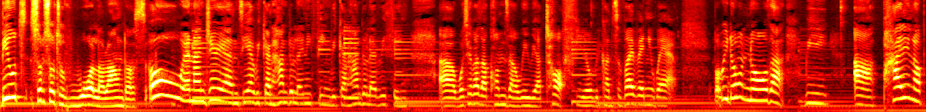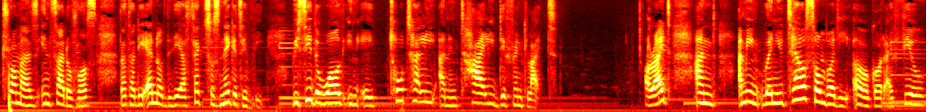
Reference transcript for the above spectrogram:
built some sort of wall around us. Oh, we're Nigerians. Yeah, we can handle anything. We can handle everything. Uh, whatever that comes our way, we are tough. You know, we can survive anywhere. But we don't know that we are piling up traumas inside of us that at the end of the day affects us negatively. We see the world in a totally and entirely different light. All right? And I mean, when you tell somebody, oh God, I feel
